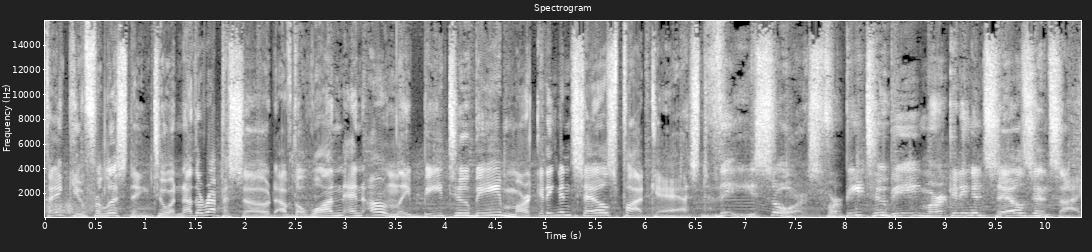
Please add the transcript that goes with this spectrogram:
Thank you for listening to another episode of the one and only B2B Marketing and Sales Podcast, the source for B2B marketing and sales insight.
